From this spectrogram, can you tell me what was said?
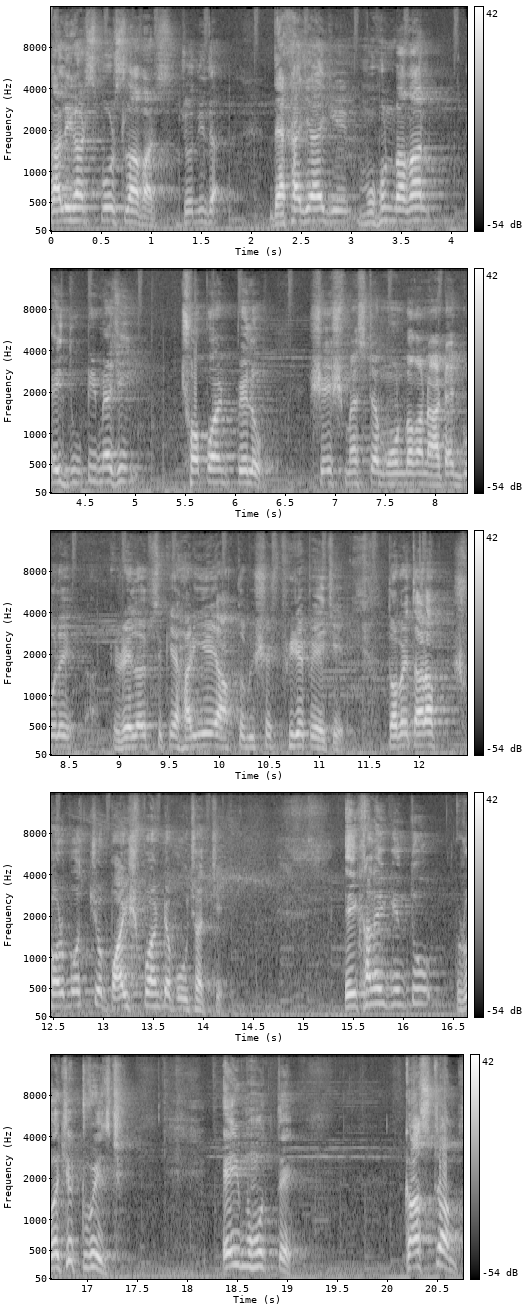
কালীঘাট স্পোর্টস লাভার্স যদি দেখা যায় যে মোহনবাগান এই দুটি ম্যাচেই ছ পয়েন্ট পেল, শেষ ম্যাচটা মোহনবাগান আট এক গোলে রেল এফসিকে হারিয়ে আত্মবিশ্বাস ফিরে পেয়েছে। তবে তারা সর্বোচ্চ বাইশ পয়েন্টে পৌঁছাচ্ছে। এইখানেই কিন্তু রয়েছে টুইস্ট এই মুহূর্তে কাস্টমস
